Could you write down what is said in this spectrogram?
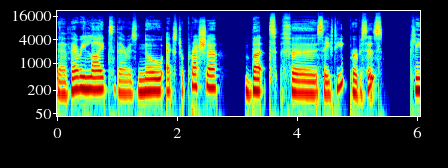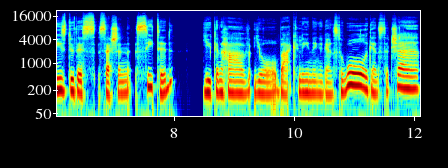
They're very light, there is no extra pressure, but for safety purposes, please do this session seated. You can have your back leaning against a wall, against a chair,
